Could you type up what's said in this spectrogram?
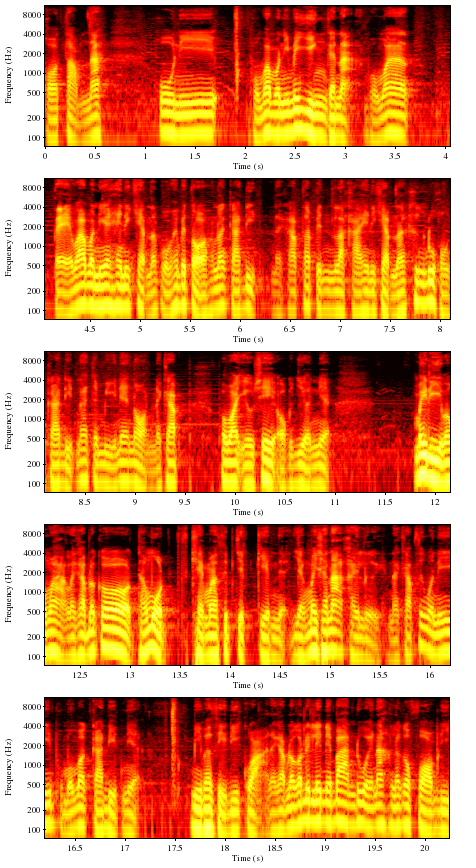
กอร์ต่ำนะคู่นี้ผมว่าวันนี้ไม่ยิงกันอะผมว่า แต่ว่าวันนี้แฮนดิแคปนะผมให้ไปต่อทางด้านการดิตนะครับถ้าเป็นราคาแฮนดิแคปนะครึ่งลูกของการดิตน่าจะมีแน่นอนนะครับเพราะว่าเอลเช่ออกเยือนเนี่ยไม่ดีมากๆนะครับแล้วก็ทั้งหมดแข่งมา 17 เกมเนี่ยยังไม่ชนะใครเลยนะครับซึ่งวันนี้ผมมองว่าการดิตเนี่ยมีภาษีดีกว่านะครับแล้วก็ได้เล่นในบ้านด้วยนะแล้วก็ฟอร์มดี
